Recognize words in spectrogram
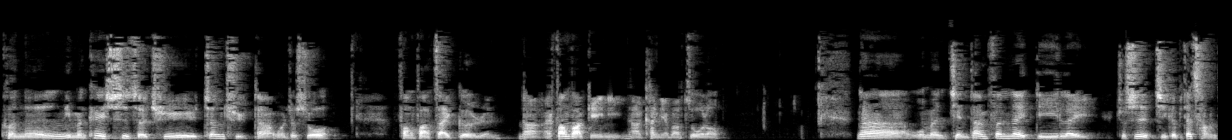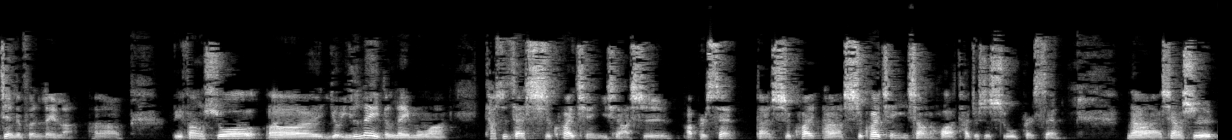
可能你们可以试着去争取，但我就说方法在个人，那哎方法给你，那看你要不要做喽。那我们简单分类，第一类就是几个比较常见的分类啦，呃，比方说呃有一类的类目啊。它是在十块钱以下是八 percent，但十块啊十块钱以上的话，它就是十五 percent。那像是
